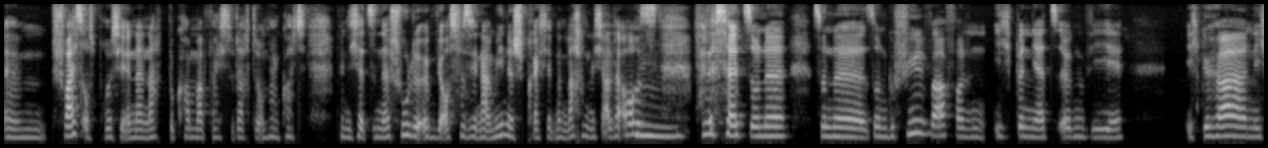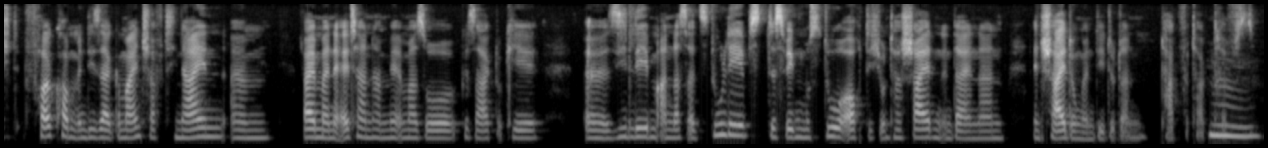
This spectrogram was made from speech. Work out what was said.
ähm, Schweißausbrüche in der Nacht bekommen habe, weil ich so dachte, oh mein Gott, wenn ich jetzt in der Schule irgendwie aus Versehen Armenisch spreche, dann lachen mich alle aus. Mhm. Weil das halt so eine, so eine, so ein Gefühl war von, ich bin jetzt irgendwie, ich gehöre nicht vollkommen in dieser Gemeinschaft hinein, ähm, weil meine Eltern haben mir immer so gesagt, okay, äh, sie leben anders als du lebst, deswegen musst du auch dich unterscheiden in deinen Entscheidungen, die du dann Tag für Tag triffst. Mhm.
